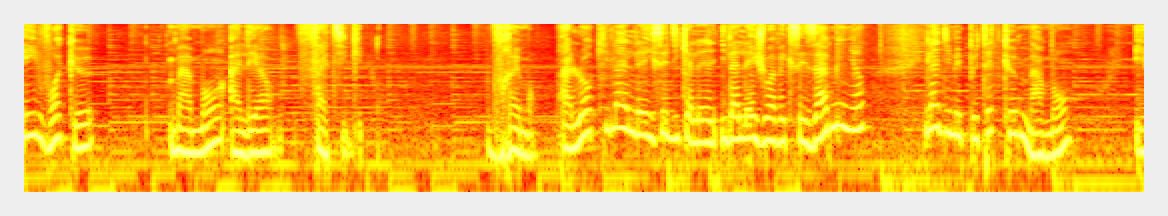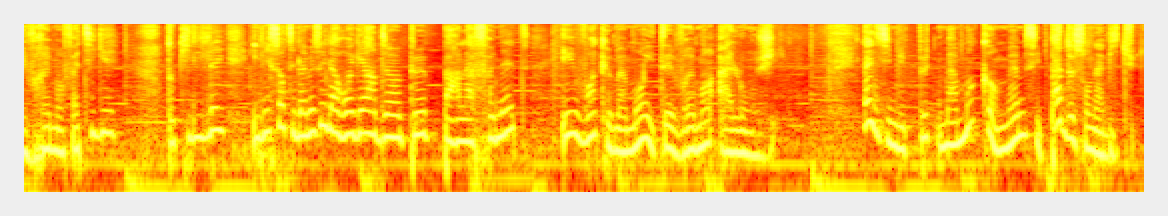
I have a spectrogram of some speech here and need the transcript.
Et il voit que maman a l'air fatiguée. Vraiment. Alors qu'il allait, il s'est dit qu'il allait, jouer avec ses amis. hein. Il a dit, mais peut-être que maman est vraiment fatiguée. Donc il est, sorti de la maison, il a regardé un peu par la fenêtre et il voit que maman était vraiment allongée. Il dit, mais peut- maman quand même, c'est pas de son habitude.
